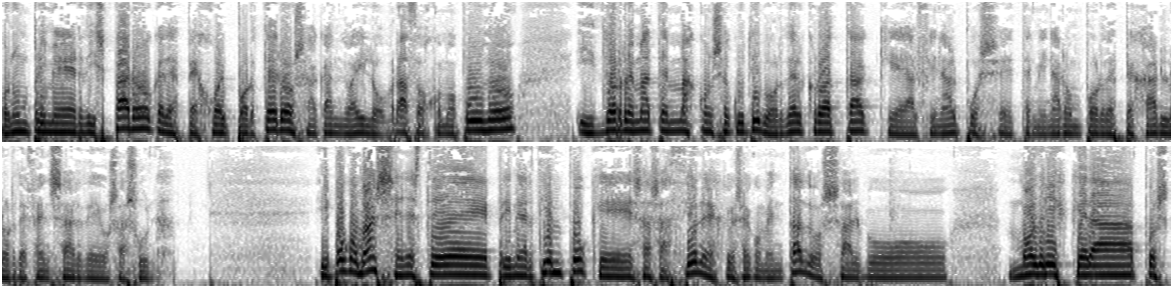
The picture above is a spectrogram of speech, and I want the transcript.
con un primer disparo que despejó el portero sacando ahí los brazos como pudo y dos remates más consecutivos del croata que al final pues se terminaron por despejar los defensas de Osasuna. Y poco más en este primer tiempo que esas acciones que os he comentado, salvo Modric que era pues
